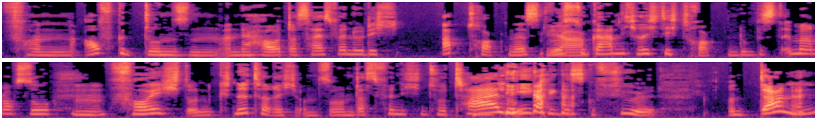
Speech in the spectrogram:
von aufgedunsen an der Haut. Das heißt, wenn du dich abtrocknest, wirst Ja. du gar nicht richtig trocken. Du bist immer noch so feucht und knitterig und so. Und das finde ich ein total ekliges Gefühl. Und dann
